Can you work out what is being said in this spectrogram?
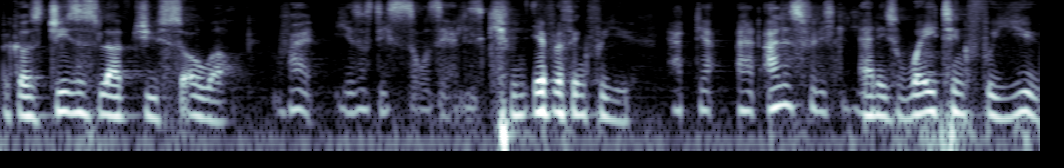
because Jesus loved you so well. weil Jesus dich so sehr He's liebt. given everything for you, Er hat, dir, er hat alles für dich and gegeben He's waiting for you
